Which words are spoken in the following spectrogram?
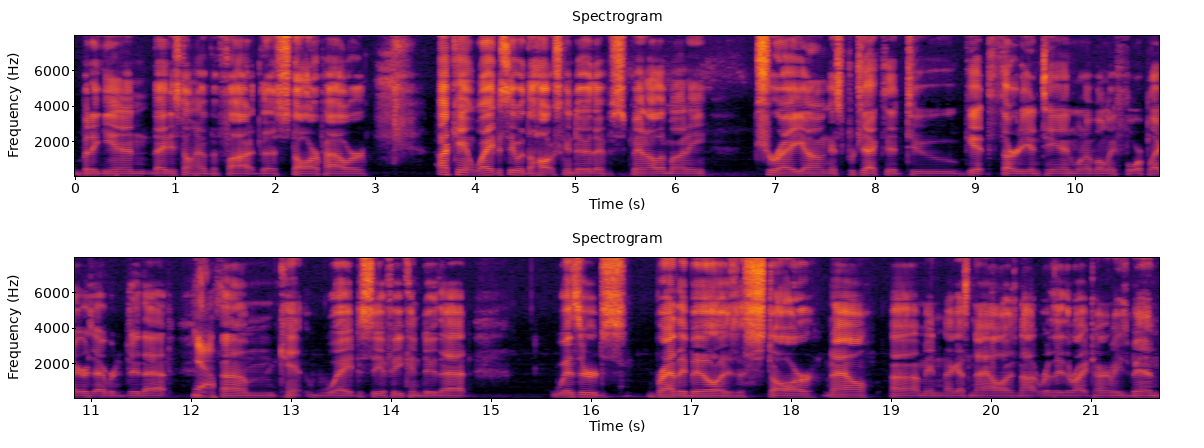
but again, they just don't have the fire, the star power. I can't wait to see what the Hawks can do. They've spent all the money. Trae Young is projected to get 30 and 10, one of only four players ever to do that. yeah. Um, can't wait to see if he can do that. Wizards, Bradley Beal is a star now. Uh, I mean, I guess now is not really the right term. He's been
